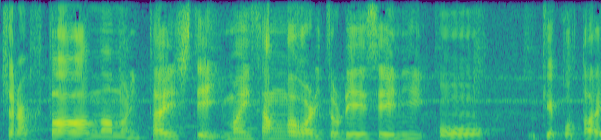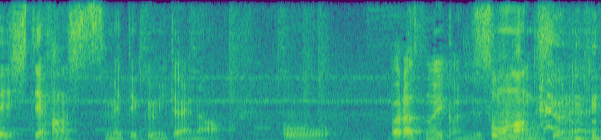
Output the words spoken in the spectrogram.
キャラクターなのに対して今井さんが割と冷静にこう受け答えして話進めていくみたいなこうバランスのいい感じですそうなんですよね。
